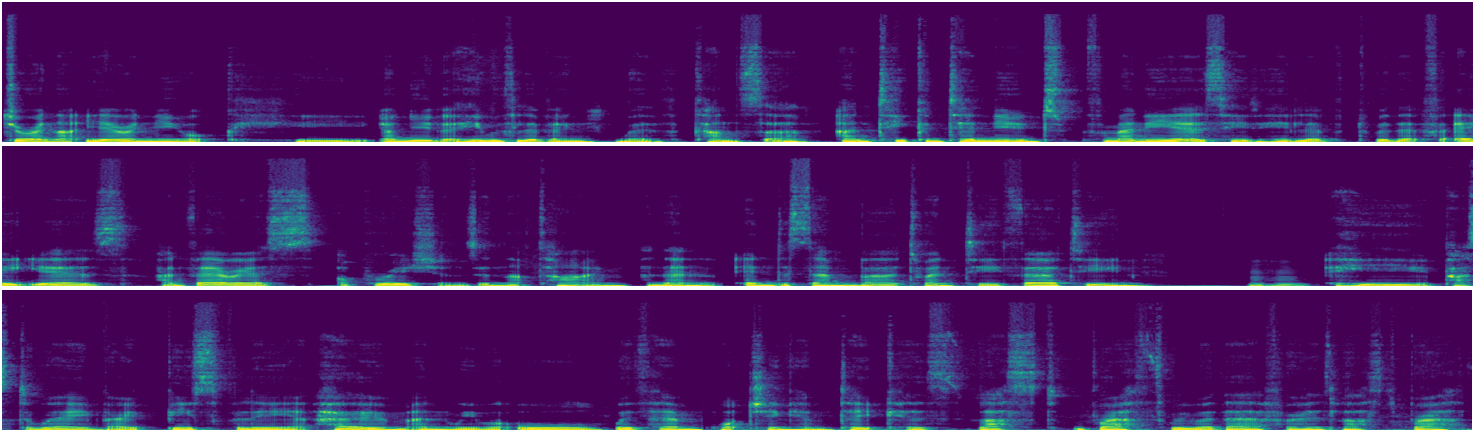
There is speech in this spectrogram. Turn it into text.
during that year in New York, he I knew that he was living with cancer, and he continued for many years. He he lived with it for eight years, had various operations in that time, and then in December 2013 Mm-hmm. He passed away very peacefully at home, and we were all with him, watching him take his last breath. We were there for his last breath,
